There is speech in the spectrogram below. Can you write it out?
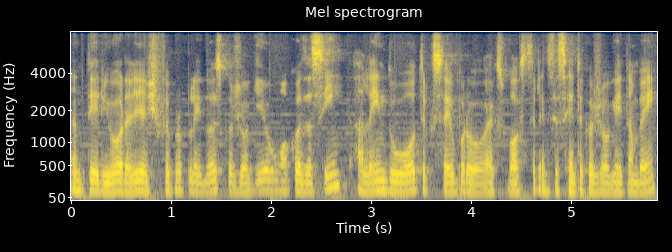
anterior ali, acho que foi pro Play 2 que eu joguei, alguma coisa assim, além do outro que saiu pro Xbox 360 que eu joguei também.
